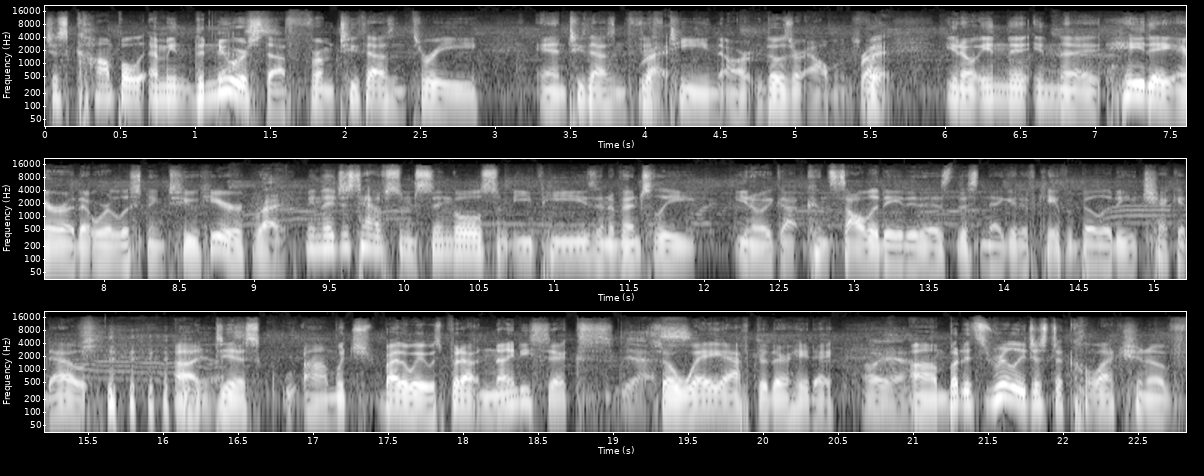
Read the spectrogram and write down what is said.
just compil. I mean, the newer Yes. stuff from 2003 and 2015 are those are albums, Right. But you know, in the in the heyday era that we're listening to here, Right. I mean, they just have some singles, some EPs, and eventually, you know, it got consolidated as this negative capability. Check it out, uh, Yes. disc, um, which, by the way, was put out in '96, Yes. so way after their heyday. Oh yeah. Um, but it's really just a collection of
